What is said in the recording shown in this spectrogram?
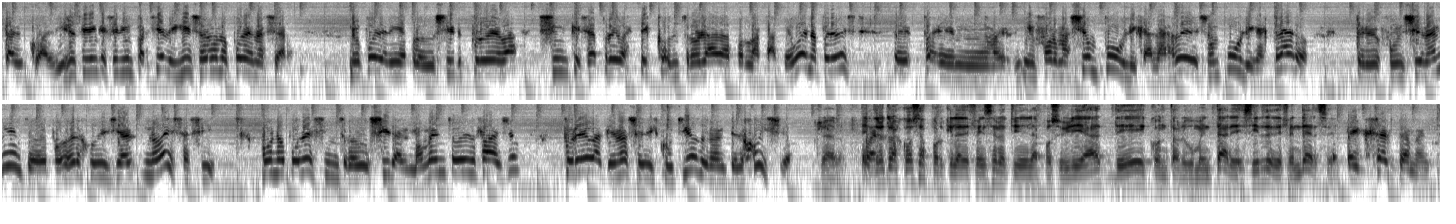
tal cual. Y ellos tienen que ser imparciales y eso no lo pueden hacer. No pueden ir a producir prueba sin que esa prueba esté controlada por la parte. Bueno, pero es eh, em, información pública, las redes son públicas, claro, pero el funcionamiento del Poder Judicial no es así. Vos no podés introducir al momento del fallo prueba que no se discutió durante el juicio. Claro. Entre otras cosas porque la defensa no tiene la posibilidad de contraargumentar, es decir, de defenderse. Exactamente,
